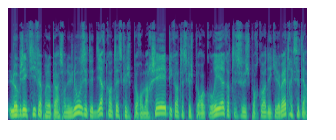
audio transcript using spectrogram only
l'objectif après l'opération du genou, c'était de dire quand est-ce que je peux remarcher, puis quand est-ce que je peux recourir, quand est-ce que je peux recourir des kilomètres, etc.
